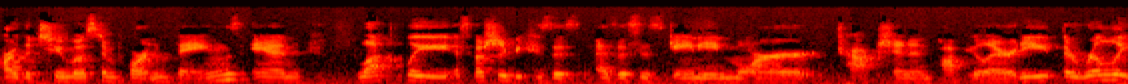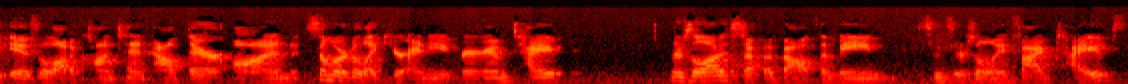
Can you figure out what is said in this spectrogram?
are the two most important things. And luckily, especially because this, as this is gaining more traction and popularity, there really is a lot of content out there on similar to like your Enneagram type. There's a lot of stuff about the main, since there's only five types,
